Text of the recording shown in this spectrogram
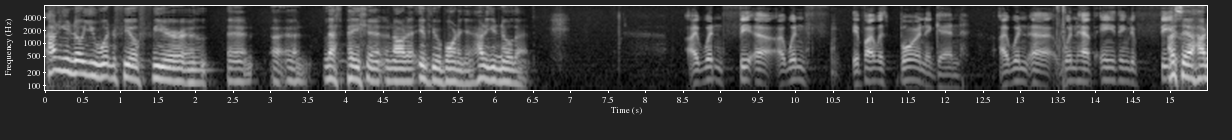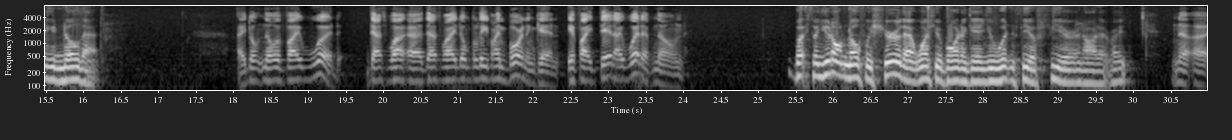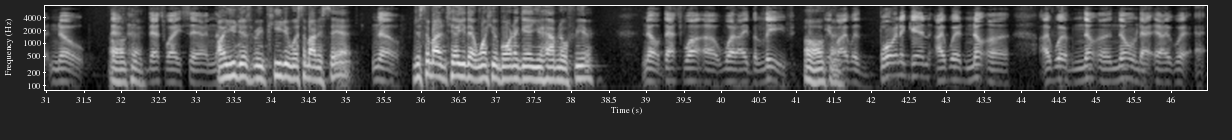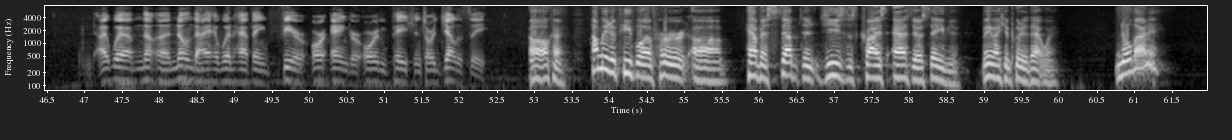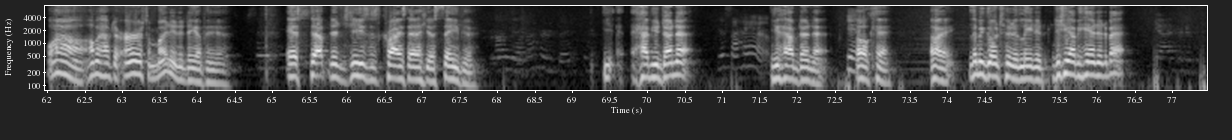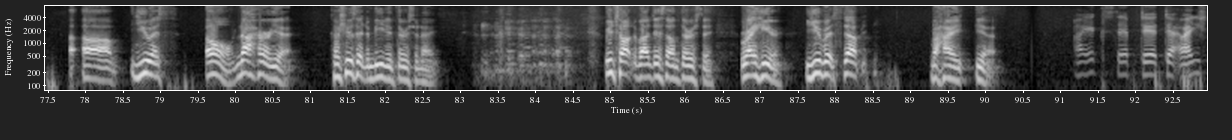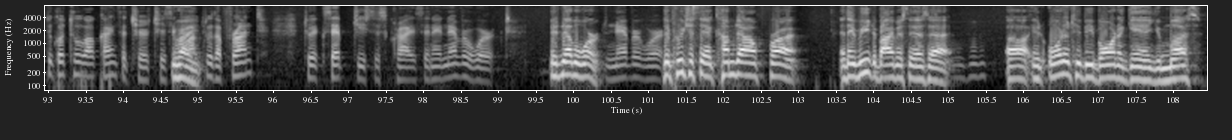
How do you know you wouldn't feel fear and and, uh, and less patient and all that if you were born again? How do you know that? I wouldn't feel. Uh, I wouldn't. f- If I was born again, I wouldn't. Uh, wouldn't have anything to fear. I said, how do you know that? I don't know if I would. That's why. Uh, that's why I don't believe I'm born again. If I did, I would have known. But so you don't know for sure that once you're born again, you wouldn't feel fear and all that, right? No. Uh, no. Oh, That- okay. That's why I say I'm not. Are you born- just repeating what somebody said? No. Did somebody tell you that once you're born again, you have no fear? No. That's what. Uh, what I believe. Oh, okay. If I was born again, I would know. Uh, I would have know, uh, known that I would. I would have kno- uh, known that I wouldn't have any fear or anger or impatience or jealousy. Oh, okay. How many people have heard, uh, have accepted Jesus Christ as their Savior? Maybe I should put it that way. Nobody? Wow, I'm going to have to earn some money today up here. Accepted Jesus Christ as your Savior. Have you done that? Yes, I have. You have done that? Yes. Okay. All right. Let me go to the lady. Did you have your hand in the back? Yeah, I heard it. Um, U.S. Oh, not her yet. Because she was at the meeting Thursday night. we talked about this on Thursday. Right here. You've accepted behind, yeah. I accepted. Uh, I used to go to all kinds of churches and Right. walk to the front to accept Jesus Christ, and it never worked. It never worked. Never worked. The preacher said, come down front. And they read the Bible and says that uh, in order to be born again, you must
